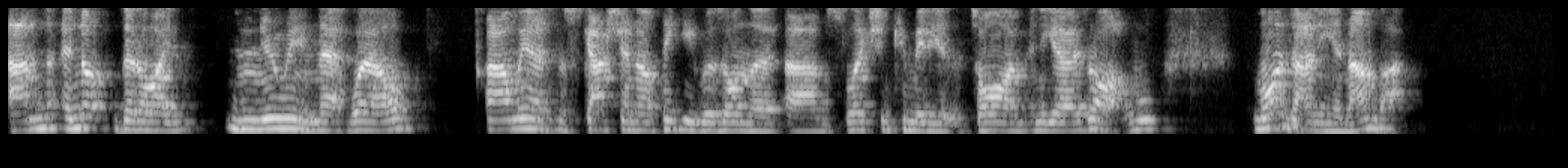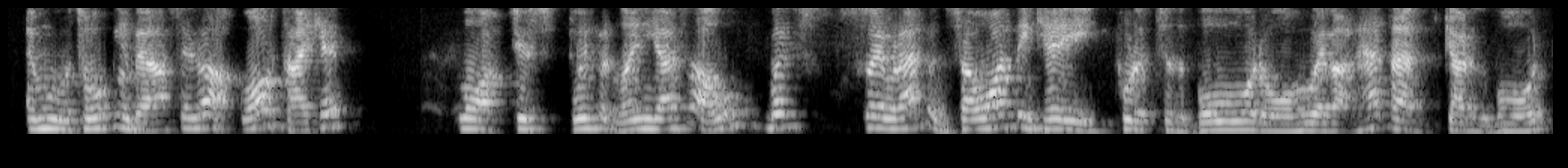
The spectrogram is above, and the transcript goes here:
Um, and not that I knew him that well. Um, we had a discussion. I think he was on the um, selection committee at the time, and he goes, "Oh, well, mine's only a number." And we were talking about. I said, "Oh, well, I'll take it." Like just flippantly, and he goes, "Oh, let's see what happens." So I think he put it to the board or whoever had to go to the board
